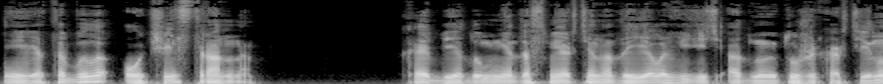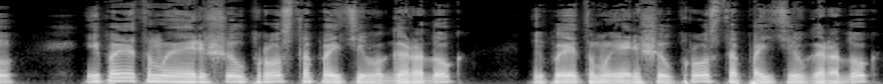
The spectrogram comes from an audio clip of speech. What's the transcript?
и это было очень странно. К обеду мне до смерти надоело видеть одну и ту же картину, и поэтому я решил просто пойти в городок, и поэтому я решил просто пойти в городок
